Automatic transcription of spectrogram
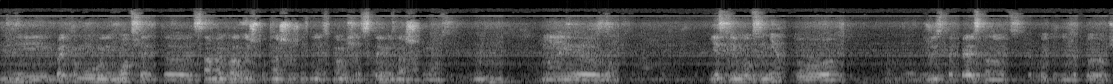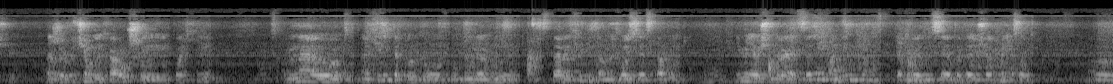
И поэтому эмоции – это самое главное, что в нашей жизни есть. Мы вообще состоим из наших эмоций. И э, вот, если эмоций нет, то жизнь такая становится какой-то никакой вообще. Даже причем и хорошие, и плохие. Вспоминаю э, фильм такой был «Гуля Гуля», старый фильм, там «Не бойся, я с тобой». И мне очень нравится один момент, который я для себя тогда еще отметил, э,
